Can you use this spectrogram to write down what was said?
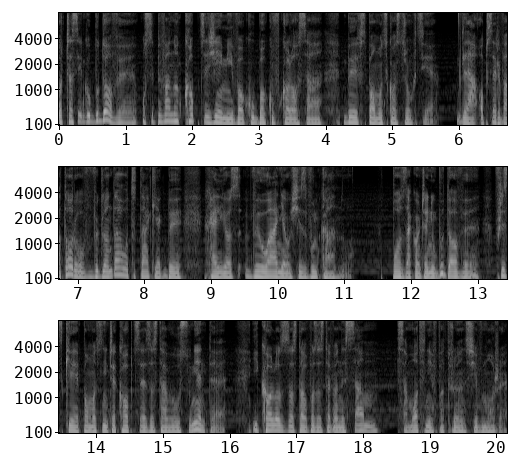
Podczas jego budowy usypywano kopce ziemi wokół boków kolosa, by wspomóc konstrukcję. Dla obserwatorów wyglądało to tak, jakby Helios wyłaniał się z wulkanu. Po zakończeniu budowy wszystkie pomocnicze kopce zostały usunięte i kolos został pozostawiony sam, samotnie wpatrując się w morze.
